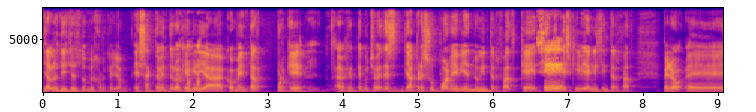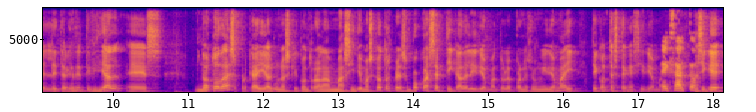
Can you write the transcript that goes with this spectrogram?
Ya lo dices tú mejor que yo. Exactamente lo que quería comentar, porque la gente muchas veces ya presupone viendo una interfaz que tiene que escribir en esa interfaz. Pero eh, la inteligencia artificial es no todas, porque hay algunas que controlan más idiomas que otros, pero es un poco aséptica del idioma. Tú le pones un idioma y te contesta en ese idioma. Exacto. Así que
